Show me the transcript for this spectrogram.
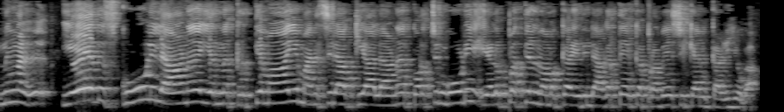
നിങ്ങൾ ഏത് സ്കൂളിലാണ് എന്ന് കൃത്യമായി മനസ്സിലാക്കിയാലാണ് കുറച്ചും കൂടി എളുപ്പത്തിൽ നമുക്ക് ഇതിന്റെ അകത്തേക്ക് പ്രവേശിക്കാൻ കഴിയുക.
